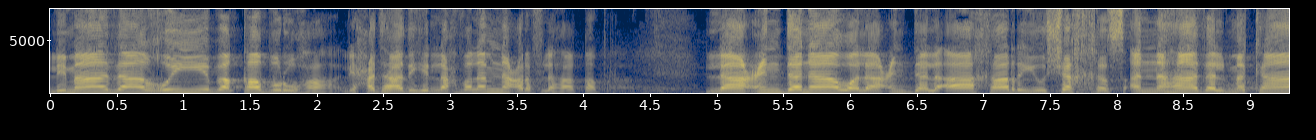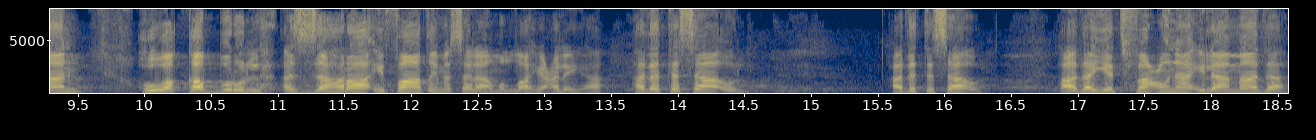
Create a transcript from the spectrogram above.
لماذا غيب قبرها؟ لحد هذه اللحظة لم نعرف لها قبر. لا عندنا ولا عند الآخر يشخص أن هذا المكان هو قبر الزهراء فاطمة سلام الله عليها. هذا تساؤل. هذا تساؤل. هذا يدفعنا إلى ماذا؟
